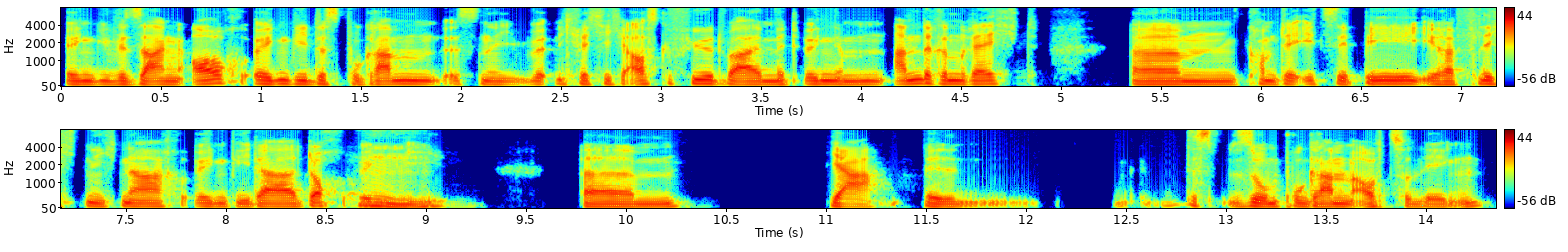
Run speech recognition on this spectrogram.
irgendwie, wir sagen auch, irgendwie das Programm ist nicht, wird nicht richtig ausgeführt, weil mit irgendeinem anderen Recht ähm, kommt der EZB ihrer Pflicht nicht nach, irgendwie da doch irgendwie, hm. ähm, ja, äh, das, so ein Programm aufzulegen.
